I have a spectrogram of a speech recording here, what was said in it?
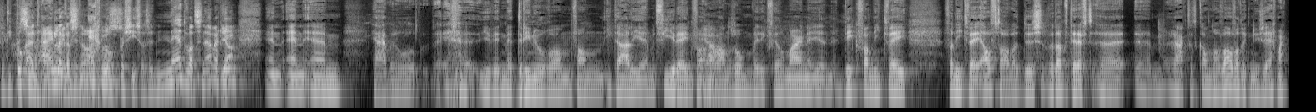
Dat hij toch uiteindelijk, als het echt handelingssnelheid nog was- precies, als het net wat sneller Ja. ging. En, en ehm, ja, ik bedoel, je wint met 3-0 van, van Italië en met 4-1 van Ja. andersom, weet ik veel. Maar nee, dik van die twee, van die twee elftallen. Dus wat dat betreft eh, ehm, raakt het kant nog wel wat ik nu zeg. Maar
